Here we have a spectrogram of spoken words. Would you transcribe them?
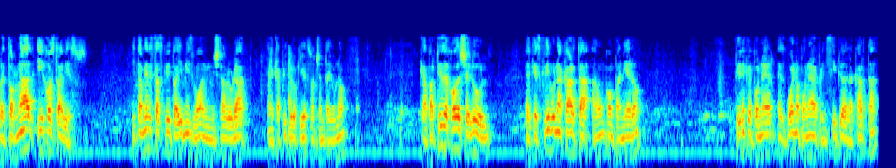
retornad hijos traviesos. Y también está escrito ahí mismo en el Mishnah Brura, en el capítulo 581, que a partir de Jode Shelul, el que escribe una carta a un compañero, tiene que poner, es bueno poner al principio de la carta,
